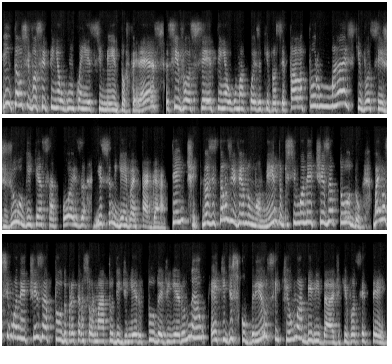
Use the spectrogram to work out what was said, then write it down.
Então, se você tem algum conhecimento, oferece, se você tem alguma coisa que você fala, por mais que você julgue que essa coisa, isso ninguém vai pagar. Tente. Nós estamos vivendo um momento que se monetiza tudo mas não se monetiza tudo para transformar tudo em dinheiro, tudo é dinheiro, não. É que descobriu-se que uma habilidade que você tem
